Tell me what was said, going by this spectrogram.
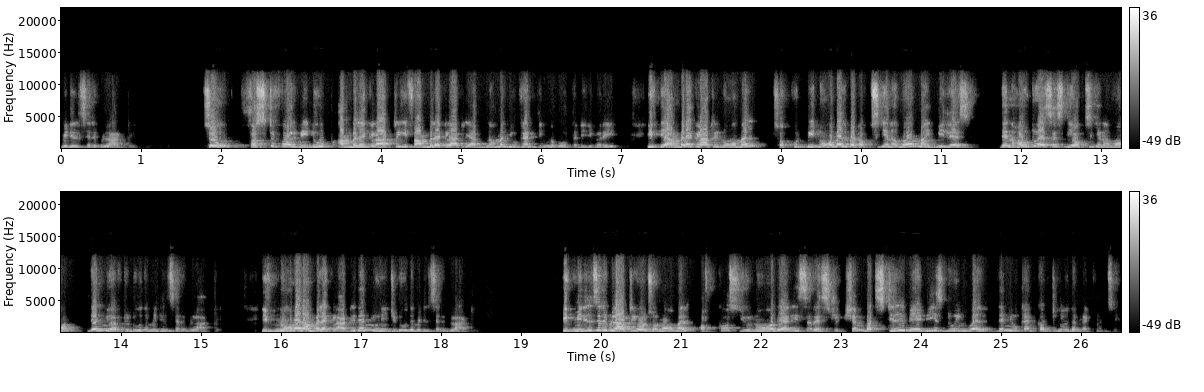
middle cerebral artery. So first of all, we do umbilical artery. If umbilical artery abnormal, you can think about the delivery. If the umbilical artery normal, so could be normal, but oxygen amount might be less, then how to assess the oxygen amount? Then you have to do the middle cerebral artery. If normal umbilical artery, then you need to do the middle cerebral artery. If middle cerebral artery also normal, of course, you know there is a restriction, but still baby is doing well, then you can continue the pregnancy.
